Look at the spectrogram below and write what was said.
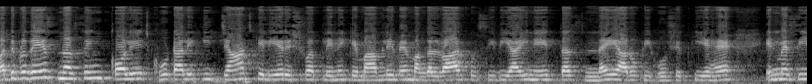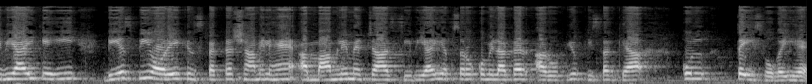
Madhya Pradesh nursing college घोटाले की जाँच के लिए रिश्वत लेने के मामले में मंगलवार को सीबीआई ने 10 नए आरोपी घोषित किए हैं। इनमें सीबीआई के ही डीएसपी और एक इंस्पेक्टर शामिल हैं। अब मामले में चार सीबीआई अफसरों को मिलाकर आरोपियों की संख्या कुल तेईस हो गई है।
